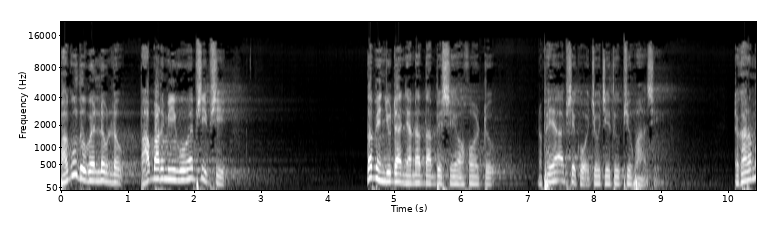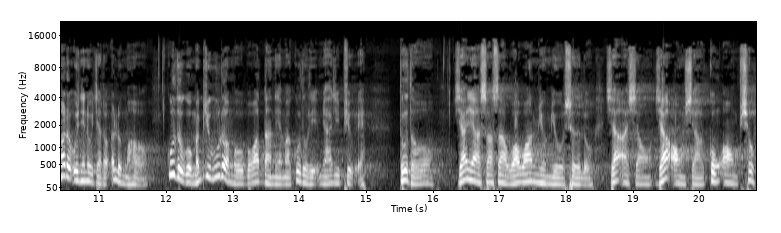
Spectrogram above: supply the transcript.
ဘာကုသိုလ်ပဲလှုပ်လှုပ်ဘာပါရမီကိုပဲဖြည့်ဖြည့်သဗ္ဗညုတညာဏတပစ္စယောဟောတုဖះအဖြစ်ကိုအကျိုးကျေးဇူးပြုပါစီတခါဓမ္မတို့ဦးဇင်းတို့ကြတော့အဲ့လိုမဟုတ်ကုသိုလ်ကိုမပြုဘူးတော့မဟုတ်ဘဝတန်တယ်မှာကုသိုလ်တွေအများကြီးပြုတယ် သို့တော့ရရဆဆဝါဝါမြူမြူဆိုသလိုရအဆောင်ရအောင်ရှာကုံအောင်ဖြုတ်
